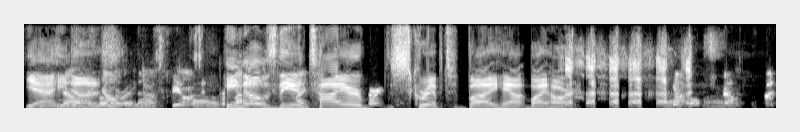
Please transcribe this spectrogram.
Yeah, he no, does. No, Right now. I'm Oh, He Well, knows the my- entire script by ha- by heart. No, no, but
